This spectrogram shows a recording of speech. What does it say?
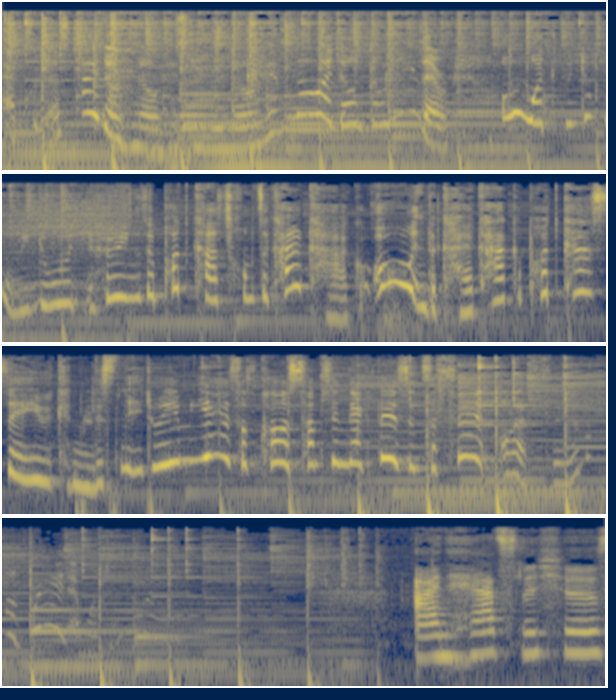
Hercules, I don't know him. Do you know him? No, I don't know either. Oh, what we do? We do hearing the podcast from the Kalkhake. Oh, in the Kalkhake podcast, there you can listen to him. Yes, of course, something like this. It's a film. Oh, a film? Ein herzliches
